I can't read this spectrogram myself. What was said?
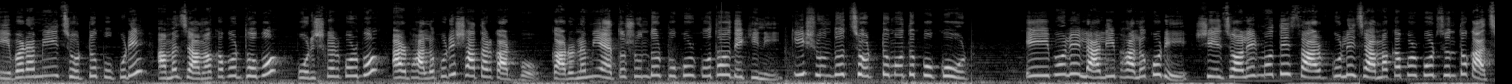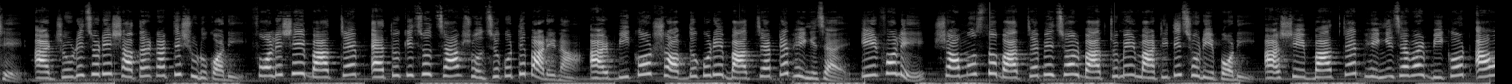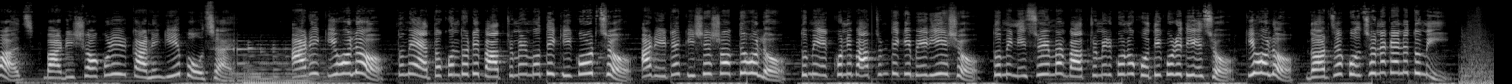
এবার আমি এই ছোট্ট পুকুরে আমার জামা কাপড় ধোবো, পরিষ্কার করব আর ভালো করে সাঁতার কাটবো। কারণ আমি এত সুন্দর পুকুর কোথাও দেখিনি। কি সুন্দর ছোট্ট মতো পুকুর! এই বলে লালি ভালো করে সে জলের মধ্যে সার্ফ গুলে জামা কাপড় পর্যন্ত কাছে আর জোরে জোরে সাঁতার কাটতে শুরু করে। ফলে সেই বাথট্যাপ এত কিছু চাপ সহ্য করতে পারে না আর বিকট শব্দ করে বাথট্যাপটা ভেঙে যায়। এর ফলে সমস্ত বাথট্যাপের জল বাথরুমের মাটিতে ছড়িয়ে পড়ে আর সেই বাথট্যাপ ভেঙে যাওয়ার বিকট আওয়াজ বাড়ির সকলের কানে গিয়ে পৌঁছায়। আরে কি হলো? তুমি এতক্ষণ ধরে বাথরুমের মধ্যে কি করছ? আর এটা কিসের শব্দ হলো? তুমি এক্ষুনি বাথরুম থেকে বেরিয়ে এসো। তুমি নিশ্চয়ই আমার বাথরুমের কোনো ক্ষতি করে দিয়েছ। কি হলো? দরজা খুলছো না কেন তুমি?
